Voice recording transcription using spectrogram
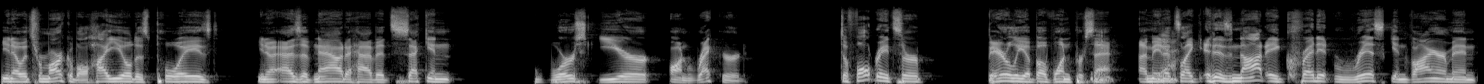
you know, it's remarkable. High yield is poised, you know, as of now to have its second worst year on record. Default rates are barely above 1%. Yeah. I mean, yeah. it's like it is not a credit risk environment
